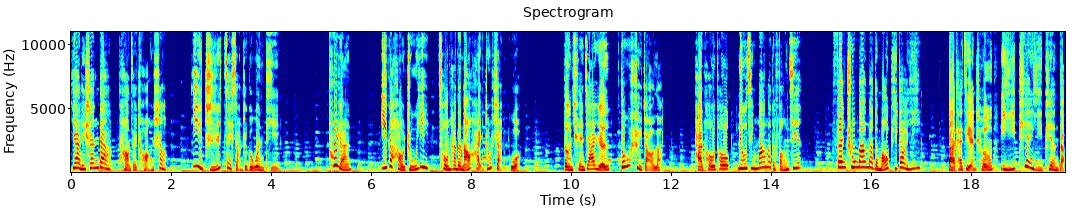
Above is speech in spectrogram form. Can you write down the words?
亚历山大躺在床上，一直在想这个问题。突然，一个好主意从他的脑海中闪过。等全家人都睡着了。他偷偷溜进妈妈的房间，翻出妈妈的毛皮大衣，把它剪成一片一片的，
